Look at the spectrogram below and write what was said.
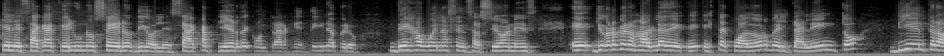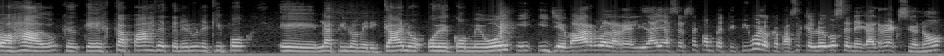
que le saca aquel 1-0, digo, le saca, pierde contra Argentina, pero deja buenas sensaciones. Eh, yo creo que nos habla de eh, este Ecuador, del talento bien trabajado, que, es capaz de tener un equipo eh, latinoamericano o de Conmebol y, llevarlo a la realidad y hacerse competitivo. Lo que pasa es que luego Senegal reaccionó,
